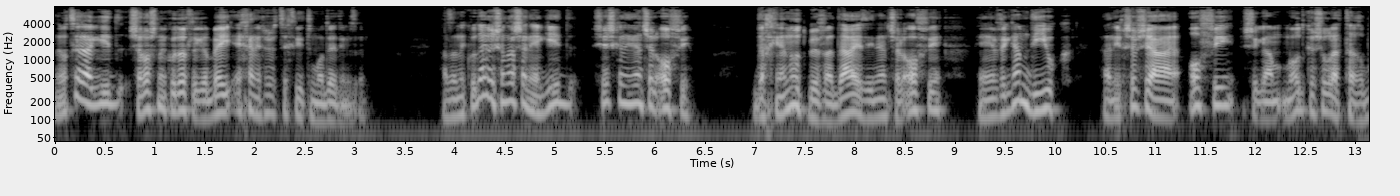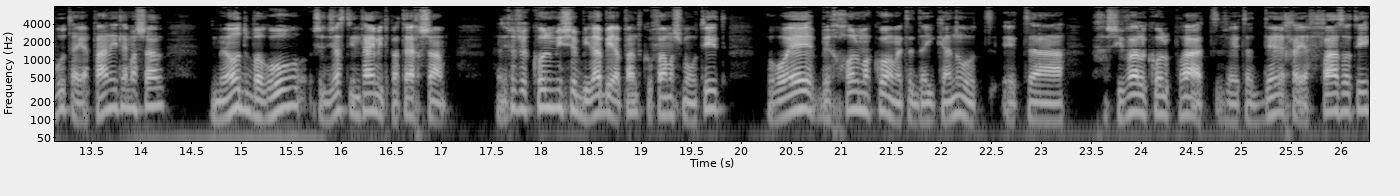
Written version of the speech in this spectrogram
אני רוצה להגיד שלוש נקודות לגבי איך אני חושב שצריך להתמודד עם זה. אז הנקודה הראשונה שאני אגיד, שיש כאן עניין של אופי. דחיינות בוודאי זה עניין של אופי, אה, וגם דיוק. אני חושב שהאופי, שגם מאוד קשור לתרבות היפנית למשל, מאוד ברור שג'סט אין טיים מתפתח שם. אני חושב שכל מי שבילה ביפן תקופה משמעותית, רואה בכל מקום את הדייקנות, את החשיבה על כל פרט ואת הדרך היפה הזאתי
